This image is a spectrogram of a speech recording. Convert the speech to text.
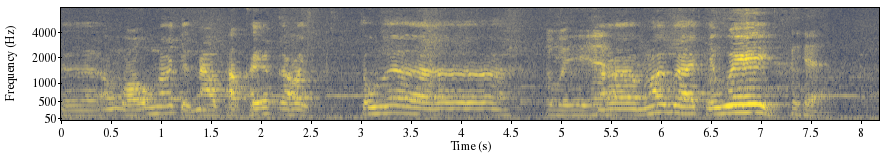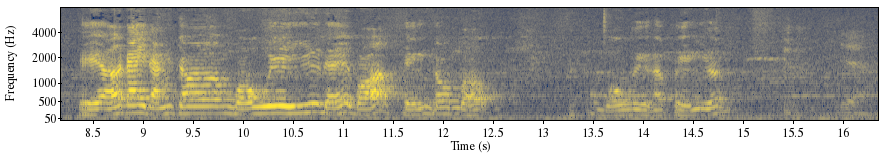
Ừ, ông bộ nói chừng nào Phật thiệt rồi tôi ờ, mới ờ, chịu quy. Dạ. Thì ở đây đặng cho ông bộ quy với để bỏ thiện cho ông bộ. Ông bộ thì hợp thiện dữ dạ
